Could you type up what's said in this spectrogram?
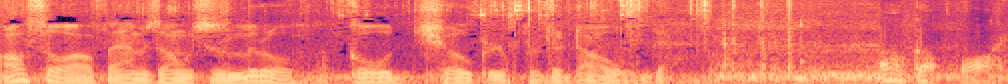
Also off Amazon, which is a little gold choker for the dog. Oh, good boy.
